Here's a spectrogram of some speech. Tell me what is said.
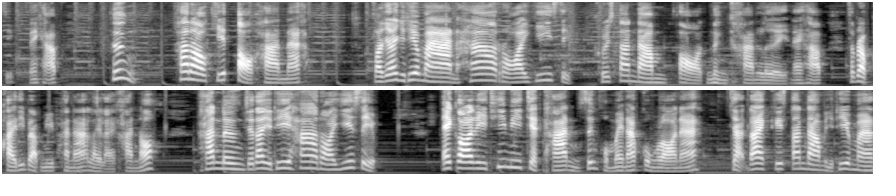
80 นะครับ ซึ่ง ถ้าเราคิดต่อคันนะ เราจะได้อยู่ที่ประมาณ 520 คริสตัลดำต่อ 1 คันเลยนะครับสำหรับใครที่แบบมีพนะหลาย ๆ คันเนาะ คันหนึ่งจะได้อยู่ที่ 520 ในกรณีที่มี 7 คัน ซึ่งผมไม่นับกรงล้อนะ จะได้คริสตัลดำอยู่ที่ประมาณ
